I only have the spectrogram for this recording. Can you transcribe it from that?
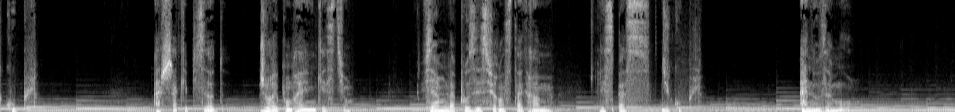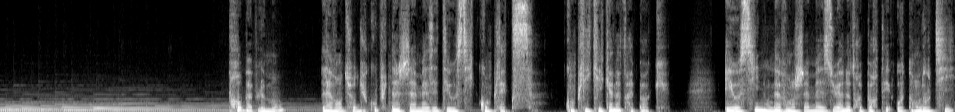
couple. À chaque épisode, je répondrai à une question. Viens me la poser sur Instagram, l'espace du couple. À nos amours. Probablement, l'aventure du couple n'a jamais été aussi complexe, compliquée qu'à notre époque. Et aussi, nous n'avons jamais eu à notre portée autant d'outils,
